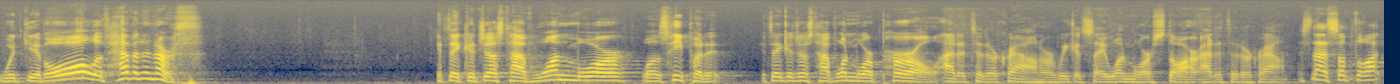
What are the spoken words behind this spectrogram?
would give all of heaven and earth if they could just have one more, well, as he put it, if they could just have one more pearl added to their crown, or we could say one more star added to their crown. Isn't that some thought?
